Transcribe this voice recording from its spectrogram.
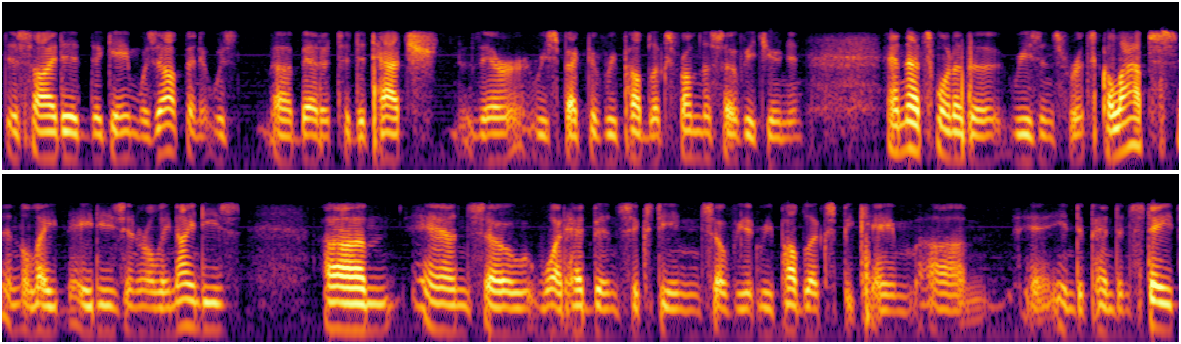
decided the game was up and it was uh, better to detach their respective republics from the Soviet Union and that's one of the reasons for its collapse in the late 80s and early 90s. Um, and so, what had been 16 Soviet republics became um, independent states.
